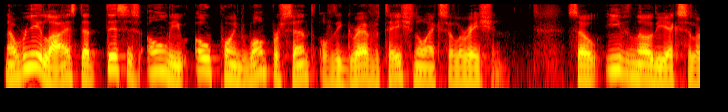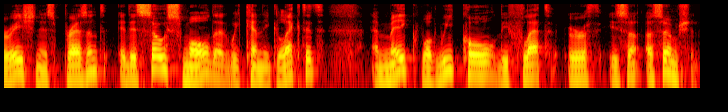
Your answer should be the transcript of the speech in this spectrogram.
Now realize that this is only 0.1% of the gravitational acceleration. So even though the acceleration is present, it is so small that we can neglect it and make what we call the flat Earth uh, assumption.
